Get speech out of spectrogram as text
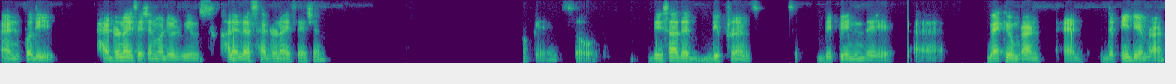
and for the hadronization module, we use colorless hadronization. Okay, so these are the difference between the uh, vacuum run and the medium run.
